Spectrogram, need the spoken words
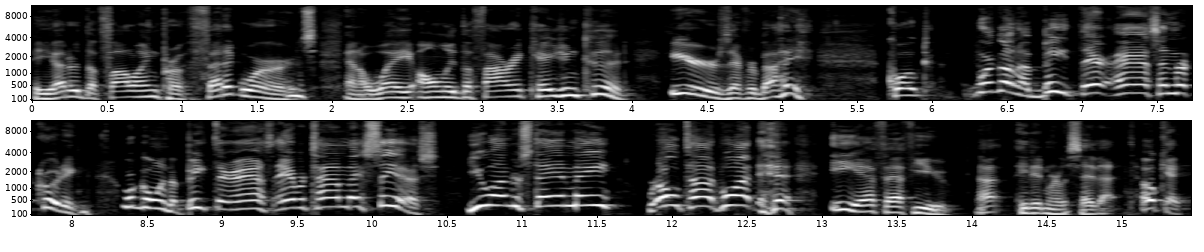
he uttered the following prophetic words in a way only the fiery Cajun could. Ears, everybody. Quote, we're going to beat their ass in recruiting. We're going to beat their ass every time they see us. You understand me? Roll Tide what? EFFU. Uh, he didn't really say that. Okay.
